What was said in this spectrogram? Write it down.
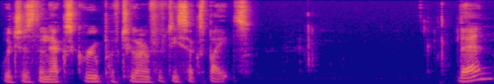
which is the next group of 256 bytes. Then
